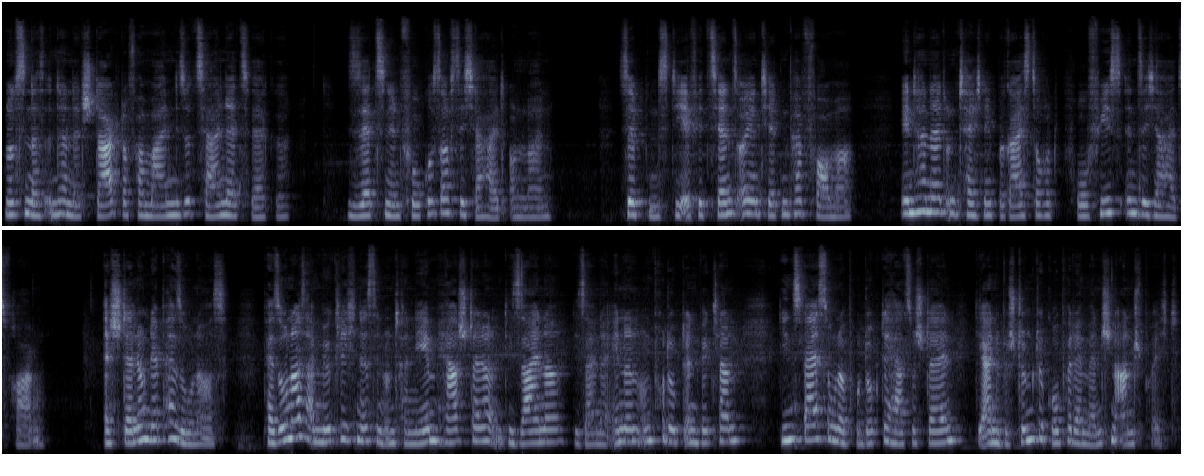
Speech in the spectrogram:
Nutzen das Internet stark, doch vermeiden die sozialen Netzwerke. Sie setzen den Fokus auf Sicherheit online. Siebtens, die effizienzorientierten Performer. Internet- und Technikbegeisterte Profis in Sicherheitsfragen. Erstellung der Personas. Personas ermöglichen es den Unternehmen, Herstellern und Designer, DesignerInnen und Produktentwicklern, Dienstleistungen oder Produkte herzustellen, die eine bestimmte Gruppe der Menschen anspricht.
